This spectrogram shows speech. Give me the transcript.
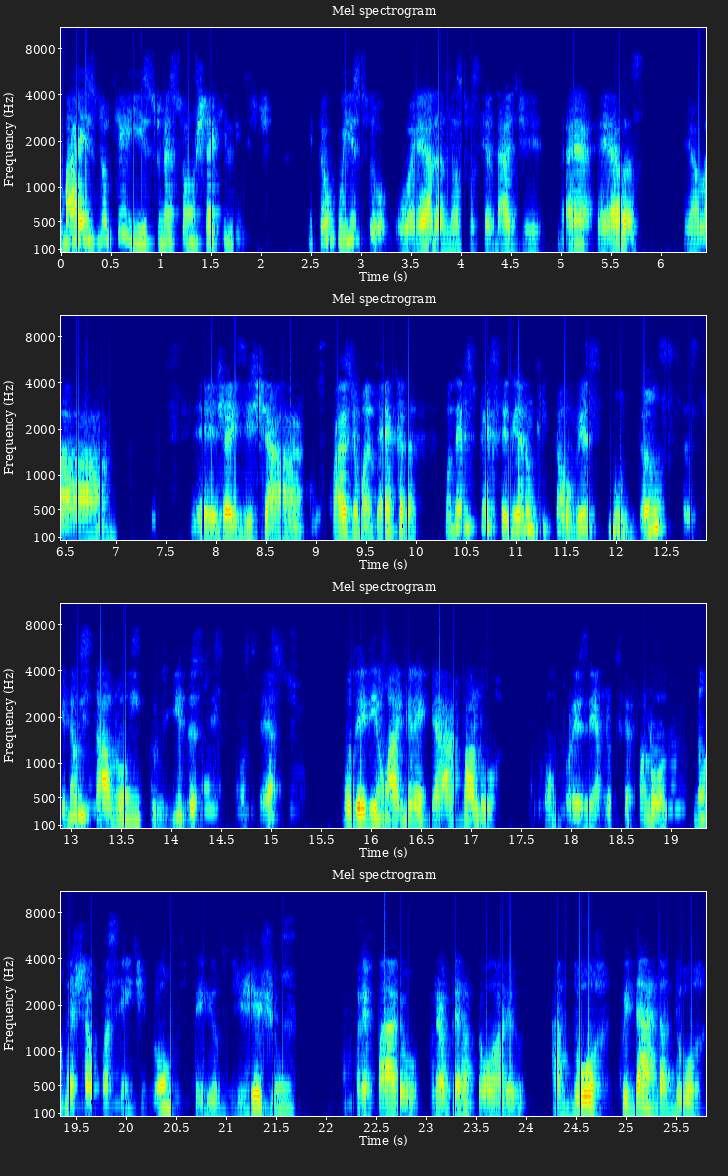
mais do que isso, não é só um checklist. Então, com isso, o ERAS, a sociedade né, ERAS, ela é, já existe há quase uma década, quando eles perceberam que talvez mudanças que não estavam incluídas nesse processo poderiam agregar valor. Como, por exemplo, o que você falou, não deixar o paciente em longos períodos de jejum, preparo pré-operatório, a dor, cuidar da dor,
